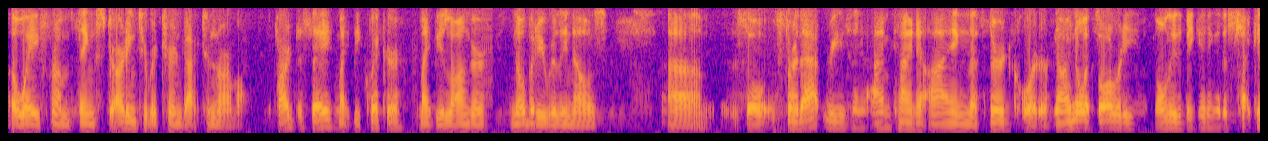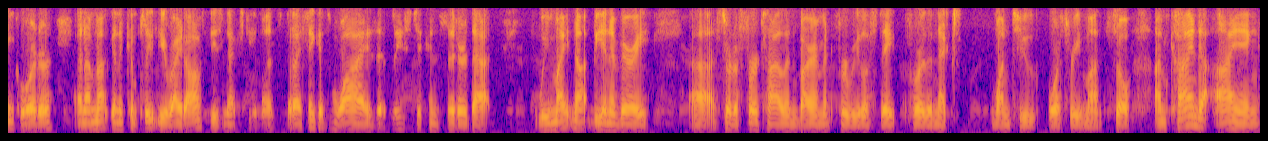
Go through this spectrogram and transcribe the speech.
away from things starting to return back to normal. Hard to say. Might be quicker. Might be longer. Nobody really knows. Um, so for that reason, I'm kind of eyeing the third quarter. Now I know it's already only the beginning of the second quarter, and I'm not going to completely write off these next few months, but I think it's wise at least to consider that we might not be in a very uh, sort of fertile environment for real estate for the next one, two, or three months. So I'm kind of eyeing,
